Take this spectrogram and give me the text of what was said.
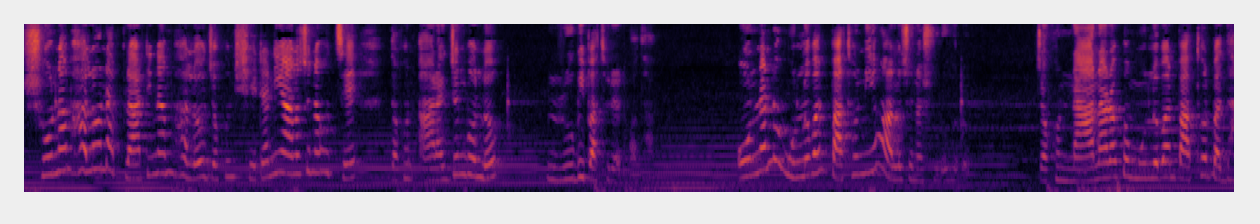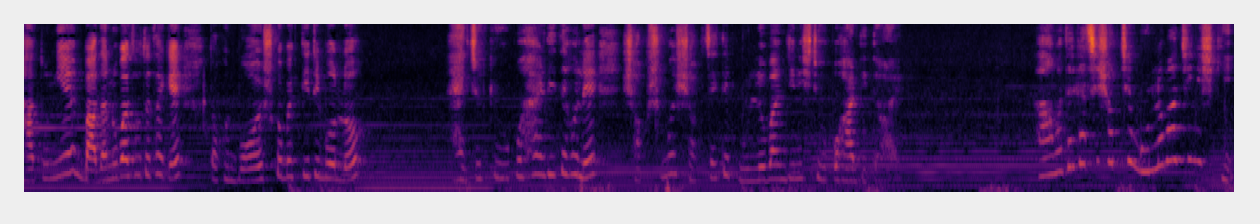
সোনা ভালো না প্লাটিনাম ভালো? যখন সেটা নিয়ে আলোচনা হচ্ছে, তখন আর একজন বলল, রুবি পাথরের কথা। অন্যান্য মূল্যবান পাথর নিয়েও আলোচনা শুরু হলো। যখন নানা রকম মূল্যবান পাথর বা ধাতু নিয়ে বাদানুবাদ হতে থাকে, তখন বয়স্ক ব্যক্তিটি বলল, একজনকে উপহার দিতে হলে সবসময় সবচাইতে মূল্যবান জিনিসটি উপহার দিতে হয়। আমাদের কাছে সবচেয়ে মূল্যবান জিনিস কি?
